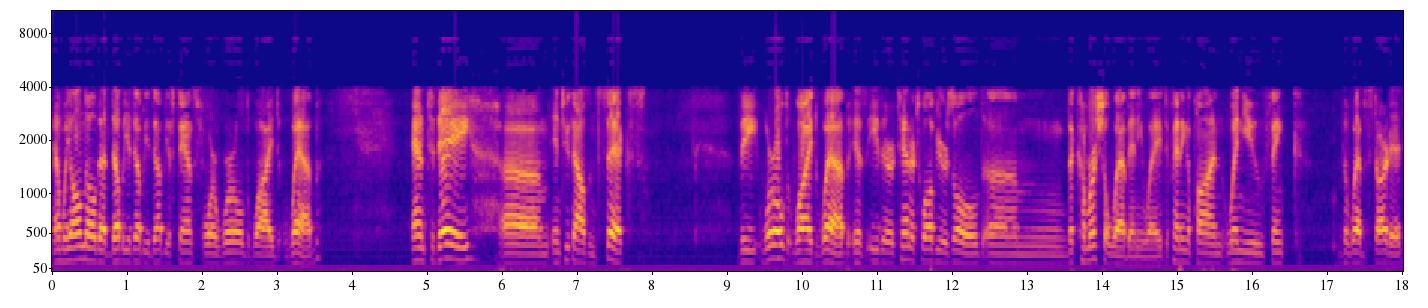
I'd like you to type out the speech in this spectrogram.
And we all know that WWW stands for World Wide Web. And today, um, in 2006, the World Wide Web is either 10 or 12 years old, um, the commercial web anyway, depending upon when you think the web started,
